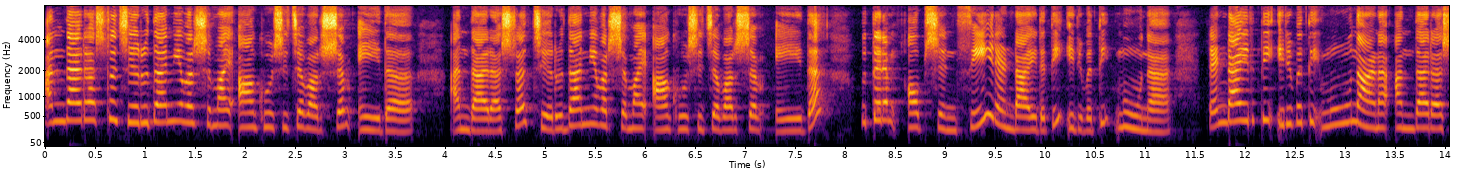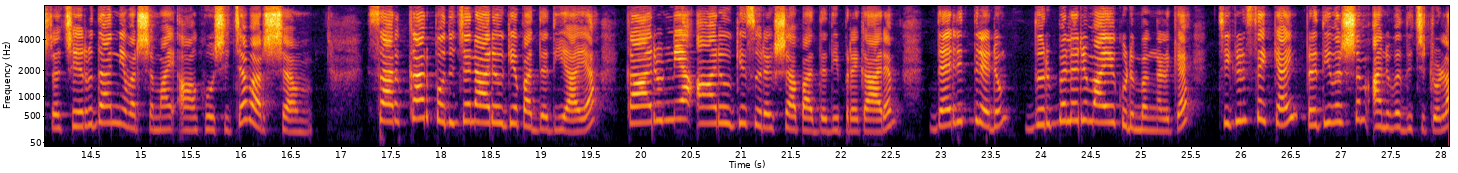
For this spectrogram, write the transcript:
അന്താരാഷ്ട്ര ചെറുധാന്യ വർഷമായി ആഘോഷിച്ച വർഷം ഏത്? അന്താരാഷ്ട്ര ചെറുധാന്യ വർഷമായി ആഘോഷിച്ച വർഷം ഏത്? ഉത്തരം ഓപ്ഷൻ സി രണ്ടായിരത്തി ഇരുപത്തി മൂന്ന് രണ്ടായിരത്തി ഇരുപത്തി മൂന്നാണ് അന്താരാഷ്ട്ര ചെറുധാന്യ വർഷമായി ആഘോഷിച്ച വർഷം. സർക്കാർ പൊതുജനാരോഗ്യ പദ്ധതിയായ കാരുണ്യ ആരോഗ്യ സുരക്ഷാ പദ്ധതി പ്രകാരം ദരിദ്രരും ദുർബലരുമായ കുടുംബങ്ങൾക്ക് ചികിത്സയ്ക്കായി പ്രതിവർഷം അനുവദിച്ചിട്ടുള്ള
